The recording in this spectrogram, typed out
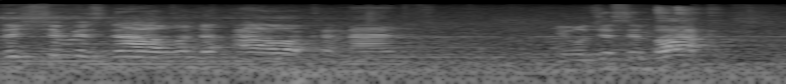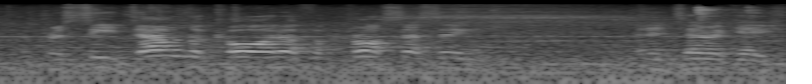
this ship is now under our command. You will disembark and proceed down the corridor for processing and interrogation.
